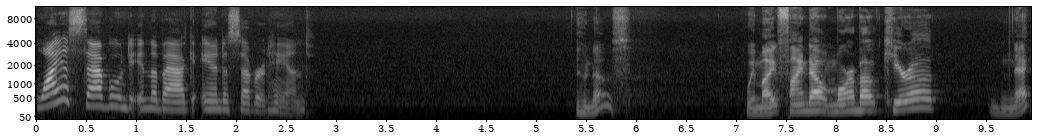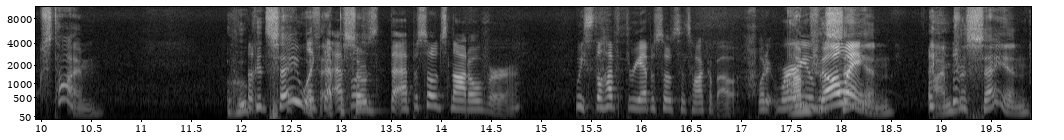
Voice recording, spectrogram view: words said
Why a stab wound in the back and a severed hand? who knows we might find out more about kira next time who But, could say with like the episode episode's, the episode's not over. We still have three episodes to talk about. What, where are I'm you just going? saying, I'm just saying.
